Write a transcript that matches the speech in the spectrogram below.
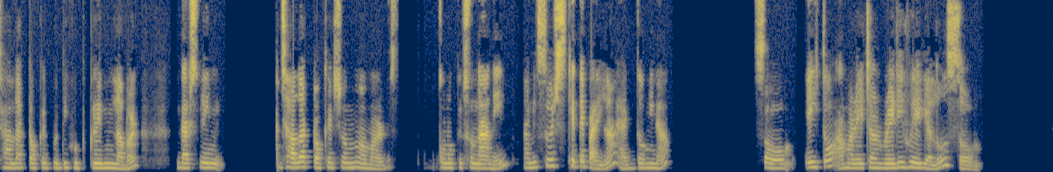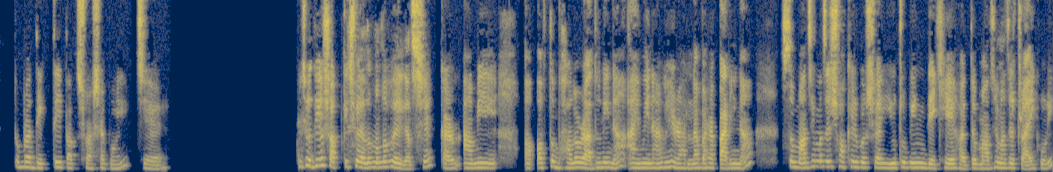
ঝাল আর টকের প্রতি খুব ক্রেভিং লাভার দ্যাটস মিন ঝাল আর টকের জন্য আমার কোনো কিছু না নেই। আমি সুইটস খেতে পারি না একদমই না। সো এই তো আমার এটা রেডি হয়ে গেল। সো তোমরা দেখতেই পাচ্ছ আশা করি যে যদিও সবকিছু এলোমেলো হয়ে গেছে কারণ আমি অত ভালো রাঁধুনি না। আই মিন আমি রান্না বাড়া পারি না। সো মাঝে মাঝে শখের বসে ইউটিউবিং দেখে হয়তো মাঝে মাঝে ট্রাই করি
